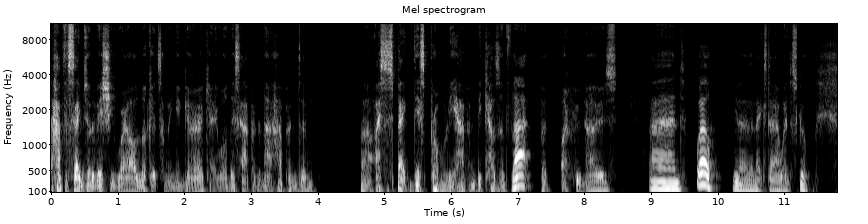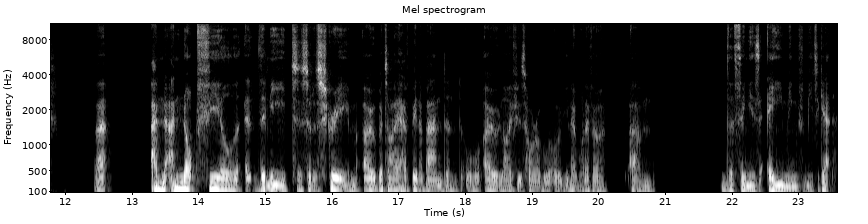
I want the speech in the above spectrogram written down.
have the same sort of issue where I'll look at something and go, okay, well, this happened and that happened, and uh, I suspect this probably happened because of that, but uh, who knows? And well, you know, the next day I went to school. Uh, and and not feel the need to sort of scream, "Oh, but I have been abandoned," or "Oh, life is horrible," or you know whatever um, the thing is aiming for me to get.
